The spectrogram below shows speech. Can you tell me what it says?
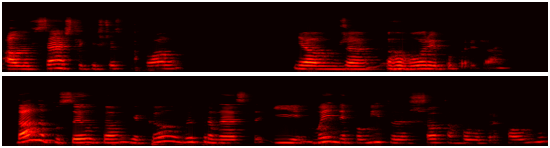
але все ж таки щось пакували. Я вам вже говорю і попереджаю. Дана посилка, яку ви принесли, і ми не помітили, що там було приховано,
